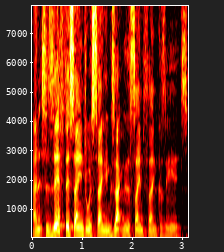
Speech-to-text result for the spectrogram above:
And it's as if this angel is saying exactly the same thing, because he is.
